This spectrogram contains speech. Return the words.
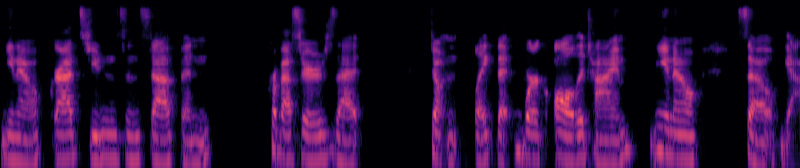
you know, grad students and stuff and professors that don't like that work all the time, you know. So yeah,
